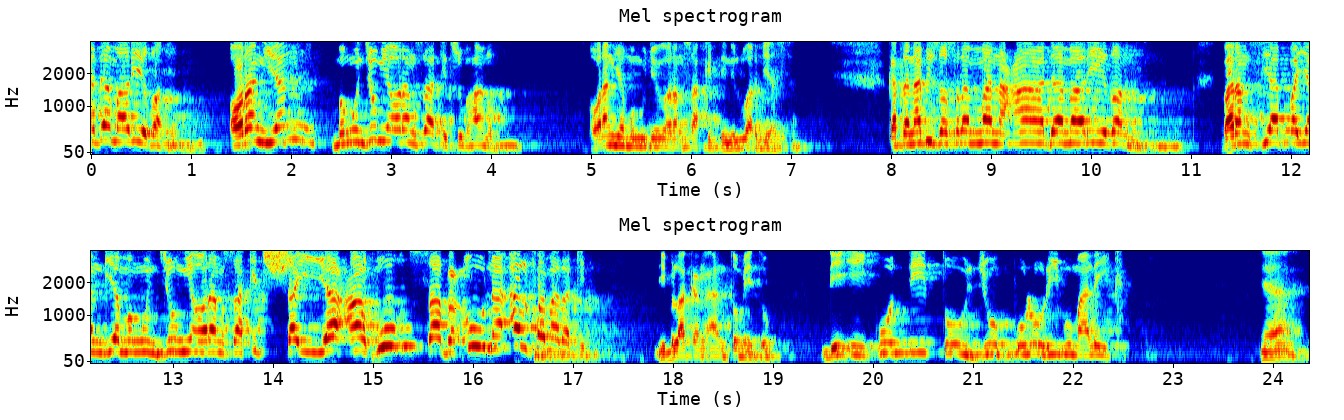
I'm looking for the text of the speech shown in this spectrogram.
ada maridan. Orang yang mengunjungi orang sakit subhanallah. Orang yang mengunjungi orang sakit ini luar biasa. Kata Nabi SAW man ada maridan. Barang siapa yang dia mengunjungi orang sakit syayya'ahu sab'una alfa malakin. Di belakang antum itu diikuti 70 ribu malaikat. Ya.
